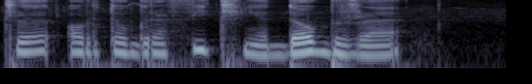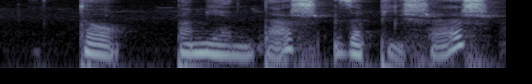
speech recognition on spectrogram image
czy ortograficznie dobrze to pamiętasz, zapiszesz,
